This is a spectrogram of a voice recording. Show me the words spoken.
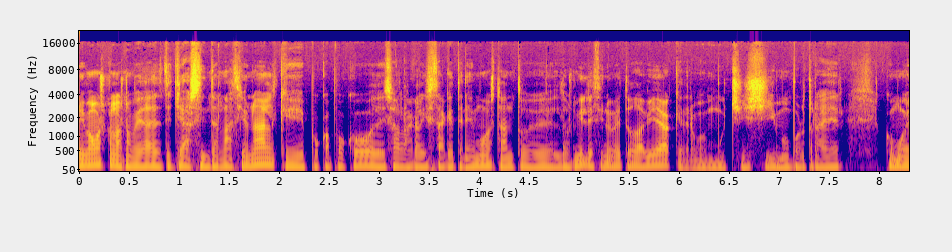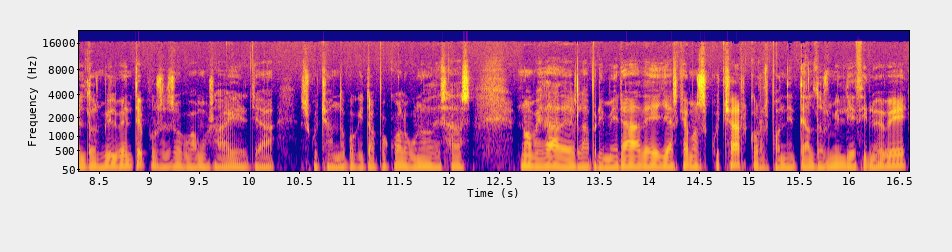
Y vamos con las novedades de Jazz Internacional, que poco a poco, de esa larga lista que tenemos, tanto del 2019 todavía, que tenemos muchísimo por traer, como el 2020, pues eso, vamos a ir ya escuchando poquito a poco algunas de esas novedades. La primera de ellas que vamos a escuchar, correspondiente al 2019,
